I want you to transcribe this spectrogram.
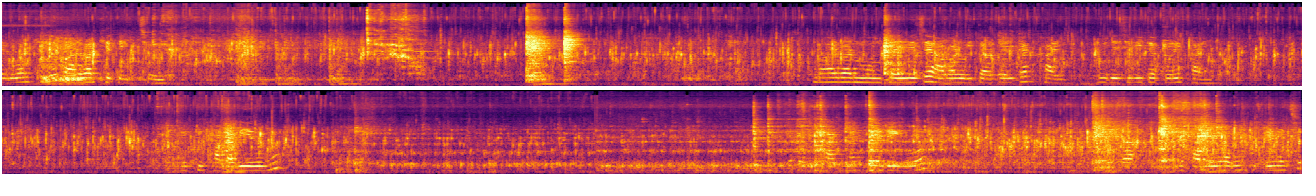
একবার খেলে বারবার খেতে ইচ্ছে বারবার মন চাইবে যে আবার ওই তরকারিটা খাই, ওই রেসিপিটা করে খাই। একটু ঢাকা দিয়ে দেবো। ঢাকনা দিয়ে দেখব ভালোভাবে ফুটে গেছে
